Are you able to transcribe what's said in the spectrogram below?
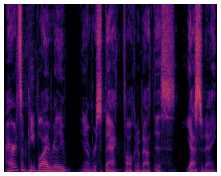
I heard some people I really, you know, respect talking about this yesterday.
